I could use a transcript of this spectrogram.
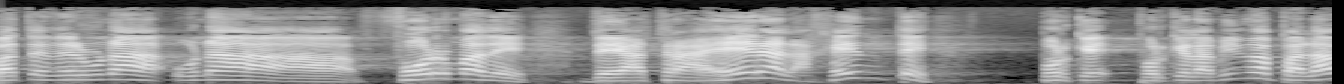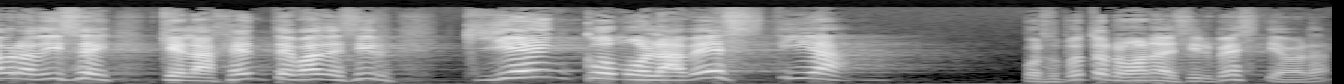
va a tener una, una forma de, de, atraer a la gente, porque, porque la misma palabra dice que la gente va a decir, ¿quién como la bestia? Por supuesto no van a decir bestia, ¿verdad?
